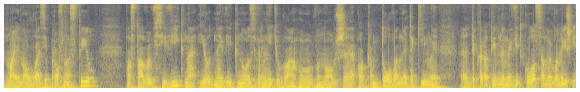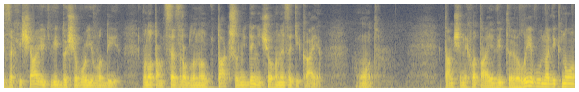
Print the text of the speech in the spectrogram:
маю на увазі профнастил. Поставив всі вікна, і одне вікно, зверніть увагу, воно вже окантоване такими е, декоративними відкосами. Вони ж і захищають від дощової води. Воно там все зроблено так, що ніде нічого не затікає. От. Там ще не вистачає від е, ливу на вікно.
